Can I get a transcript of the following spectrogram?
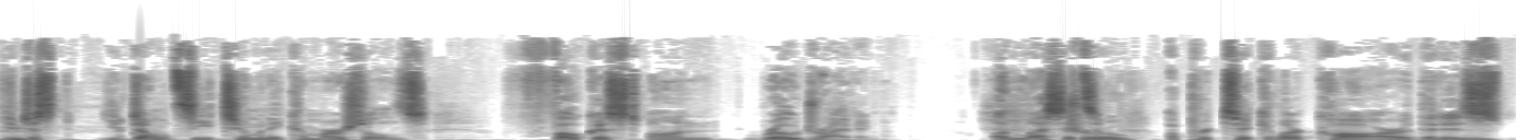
you just you don't see too many commercials focused on road driving, unless it's a, a particular car that mm-hmm. is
